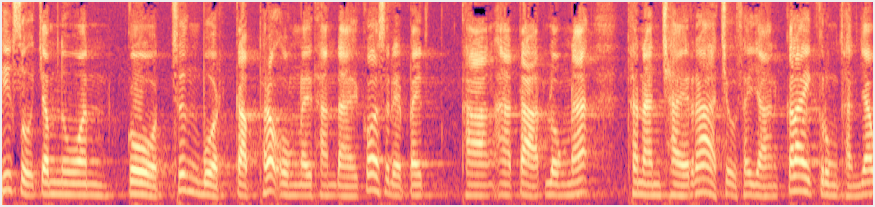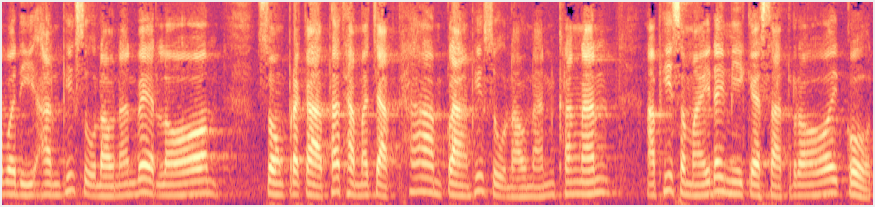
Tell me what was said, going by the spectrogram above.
ภิกษุจำนวนโกรธซึ่งบวชกับพระองค์ในทันใดก็เสด็จไปทางอากาศลงนะธนัญชัยราชอุทยานใกล้กรุงธัญวดีอันภิกษุเหล่านั้นแวดล้อม ทรงประกาศพระธรรมจักท่ามกลางภิกษุเหล่านั้น ครั้งนั้น อภิสมัยได้มีแก่สัตว์ร้อยโกรธ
